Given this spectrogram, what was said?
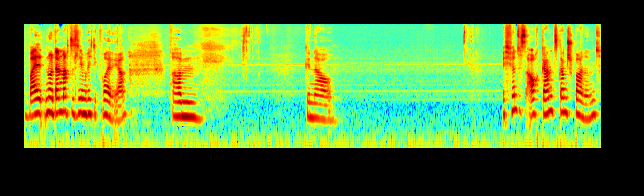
Weil nur dann macht das Leben richtig Freude, ja. Ähm, genau. Ich finde es auch ganz, ganz spannend,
